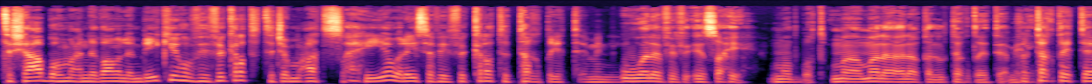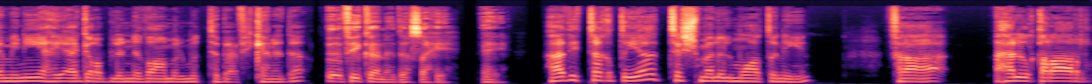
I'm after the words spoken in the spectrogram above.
تشابه مع النظام الأمريكي هو في فكرة التجمعات الصحية وليس في فكرة التغطية التأمينية. ولا في صحيح مضبوط ما, ما لها علاقة بالتغطية التأمينية. التغطيه التأمينية هي أقرب للنظام المتبع في كندا. في كندا صحيح إي هذه التغطية تشمل المواطنين فهل القرار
